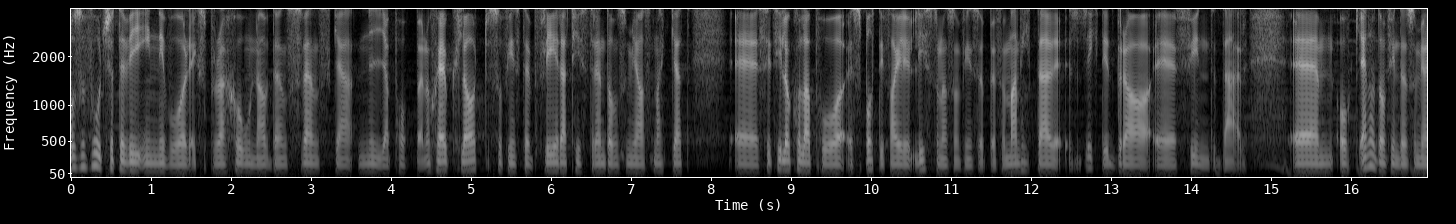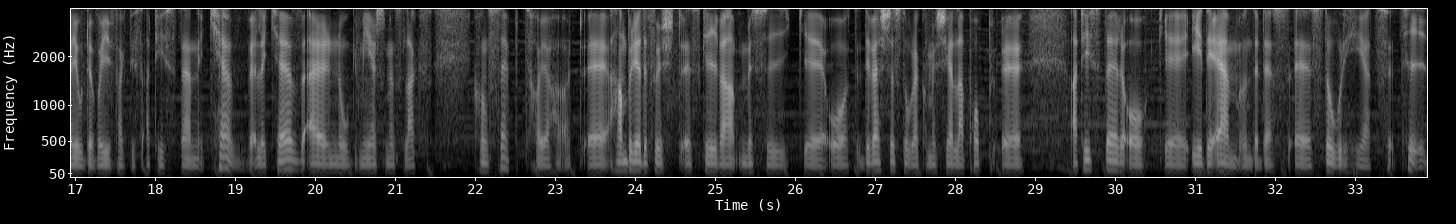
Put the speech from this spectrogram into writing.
Och så fortsätter vi in i vår exploration av den svenska nya poppen och självklart så finns det fler artister än de som jag har snackat. Eh, se till att kolla på Spotify-listorna som finns uppe för man hittar riktigt bra eh, fynd där. Eh, och en av de fynden som jag gjorde var ju faktiskt artisten Kev, eller Kev är nog mer som en slags koncept har jag hört. Eh, han började först eh, skriva musik eh, åt diverse stora kommersiella pop eh, artister och eh, EDM under dess eh, storhetstid.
